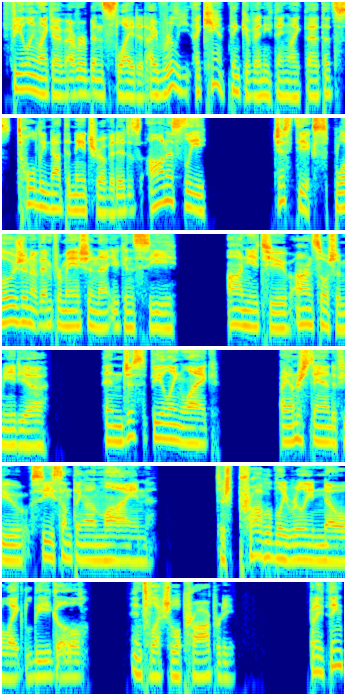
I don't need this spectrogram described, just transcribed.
feeling like I've ever been slighted. I really, I can't think of anything like that. That's totally not the nature of it. It is honestly just the explosion of information that you can see on YouTube, on social media, and just feeling like I understand if you see something online, there's probably really no like legal intellectual property. But I think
